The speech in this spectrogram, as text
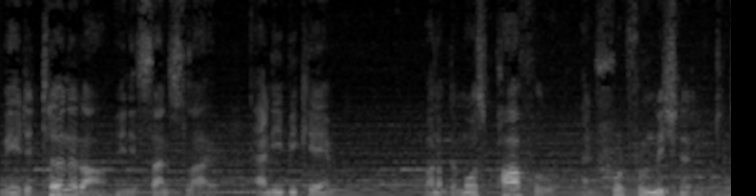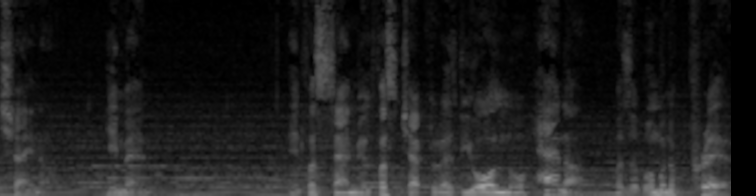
made a turnaround in his son's life, and he became one of the most powerful and fruitful missionary to China. Amen. In 1 Samuel, first chapter, as we all know, Hannah was a woman of prayer.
